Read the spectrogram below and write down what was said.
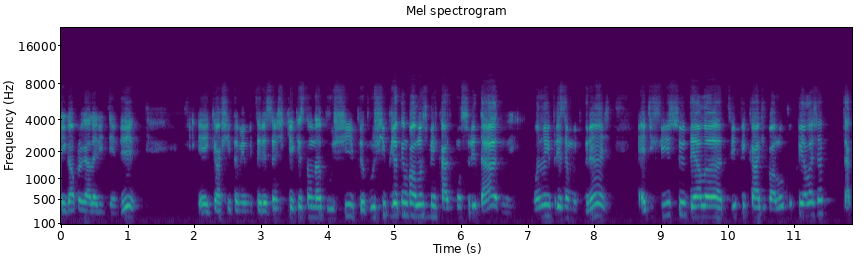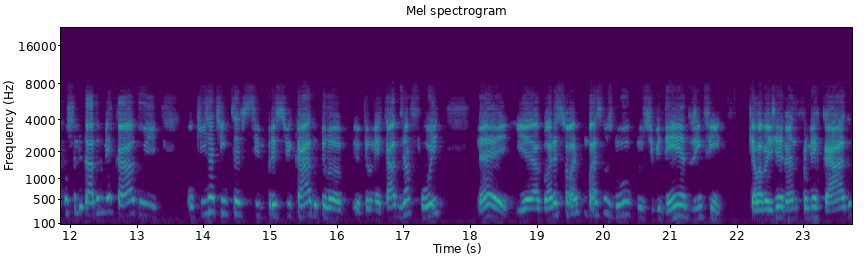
legal para a galera entender, é, que eu achei também muito interessante, que é a questão da Blue Chip. A Blue Chip já tem um valor de mercado consolidado. Quando uma empresa é muito grande, é difícil dela triplicar de valor, porque ela já está consolidada no mercado e o que já tinha que ter sido precificado pela, pelo mercado já foi, né? E agora é só com base nos lucros, dividendos, enfim, que ela vai gerando para o mercado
